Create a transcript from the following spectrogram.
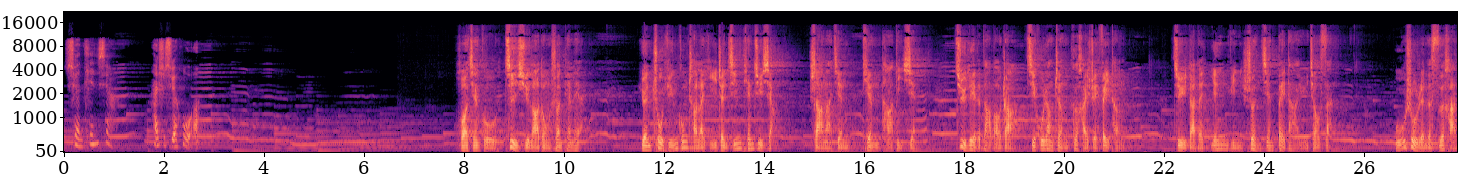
选天下，还是选我？花千骨继续拉动拴天链，远处云宫传来一阵惊天巨响，刹那间天塌地陷，剧烈的大爆炸几乎让整个海水沸腾，巨大的烟云瞬间被大雨浇散。无数人的嘶喊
